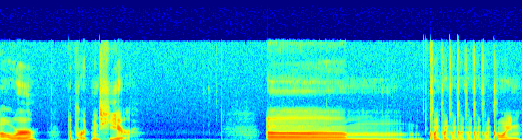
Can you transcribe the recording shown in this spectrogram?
our department here. Um, coin, coin, coin, coin, coin, coin, coin, coin.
